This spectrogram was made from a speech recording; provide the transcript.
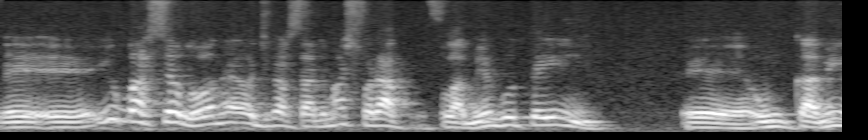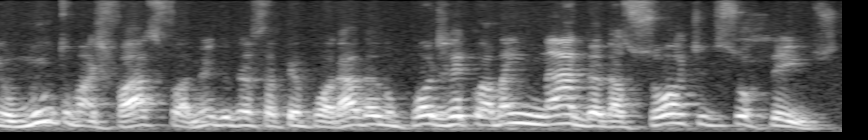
É, é, e o Barcelona é o adversário mais fraco. O Flamengo tem é, um caminho muito mais fácil. O Flamengo, nessa temporada, não pode reclamar em nada da sorte de sorteios.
